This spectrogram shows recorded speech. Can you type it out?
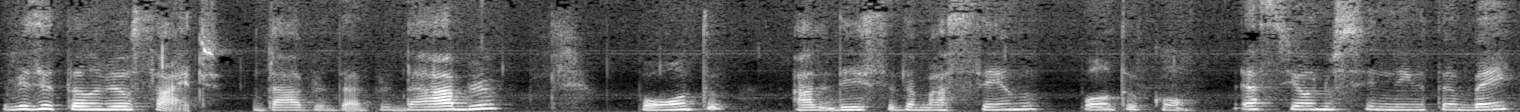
e visitando meu site www.alicedamaceno.com. E acione o sininho também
